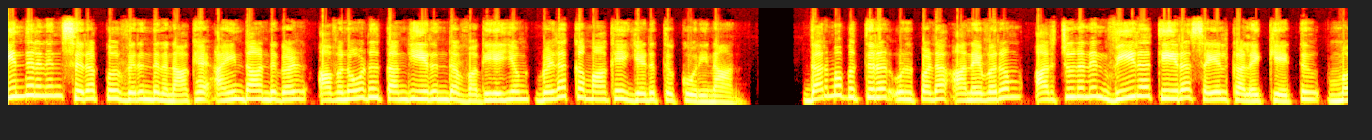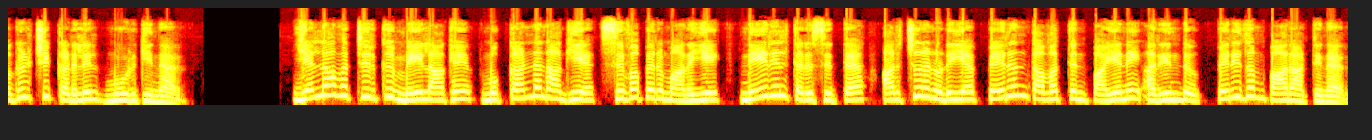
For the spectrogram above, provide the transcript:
இந்திரனின் சிறப்பு விருந்தினனாக ஐந்தாண்டுகள் அவனோடு தங்கியிருந்த வகையையும் விளக்கமாக எடுத்துக் கூறினான். தர்மபுத்திரர் உள்பட அனைவரும் அர்ஜுனனின் வீர தீர செயல்களைக் கேட்டு மகிழ்ச்சி கடலில் மூழ்கினர். எல்லாவற்றிற்கு மேலாக முக்கண்ணனாகிய சிவபெருமானையே நேரில் தரிசித்த அர்ஜுனனுடைய பெருந்தவத்தின் பயனை அறிந்து பெரிதும் பாராட்டினர்.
